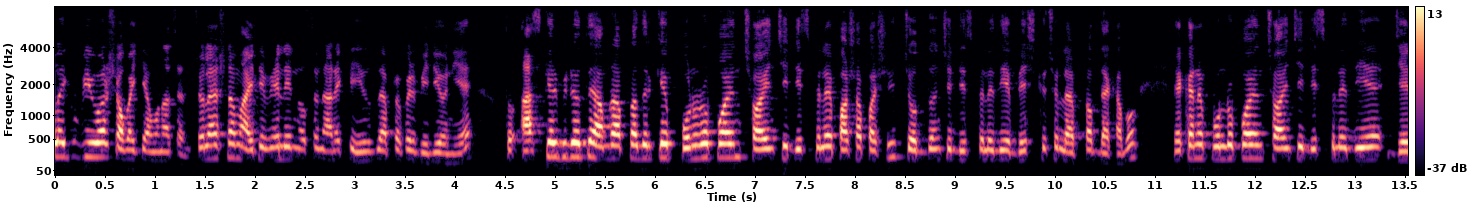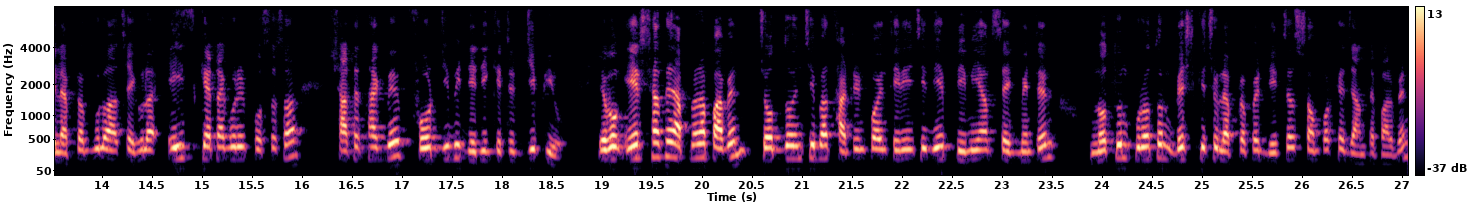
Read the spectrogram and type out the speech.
আলাইকুম ভিউয়ার, সবাই কেমন আছেন? চলে আসলাম আইটি ভ্যালির নতুন আরেকটি ইউজ ল্যাপটপের ভিডিও নিয়ে। তো আজকের ভিডিওতে আমরা আপনাদেরকে পনেরো পয়েন্ট ছয় ইঞ্চি ডিসপ্লের পাশাপাশি চোদ্দ ইঞ্চি ডিসপ্লে দিয়ে বেশ কিছু ল্যাপটপ দেখাবো। এখানে পনেরো পয়েন্ট ছয় ইঞ্চি ডিসপ্লে দিয়ে যে ল্যাপটপগুলো আছে, এগুলো এইচ ক্যাটাগরির প্রসেসর সাথে থাকবে ফোর জিবি ডেডিকেটেড জিপিইউ এবং এর সাথে আপনারা পাবেন চোদ্দ ইঞ্চি বা থার্টিন পয়েন্ট থ্রি ইঞ্চি দিয়ে প্রিমিয়াম সেগমেন্টের নতুন, পুরাতন বেশ কিছু ল্যাপটপের ডিটেলস সম্পর্কে জানতে পারবেন।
